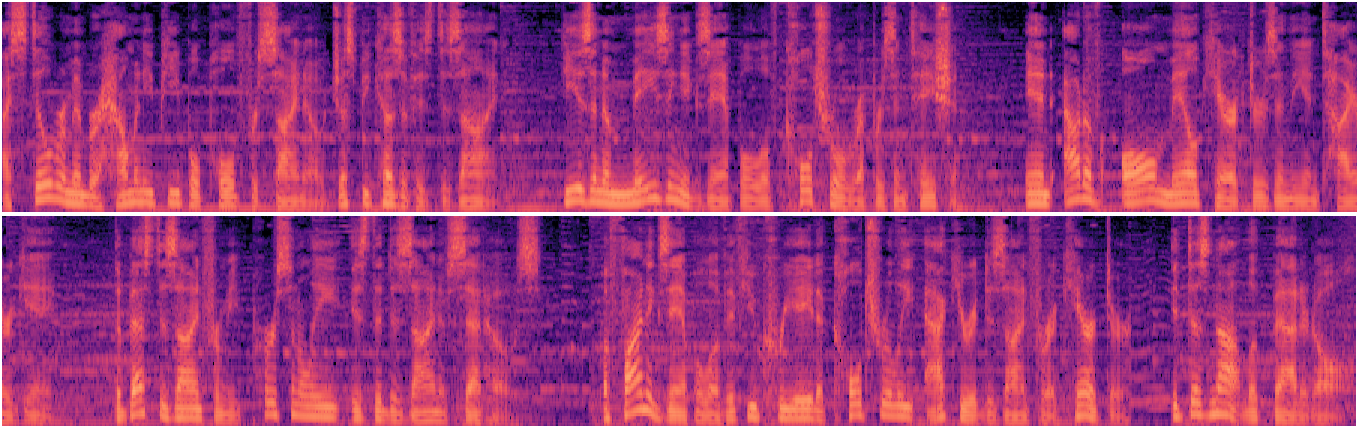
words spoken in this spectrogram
I still remember how many people pulled for Cyno just because of his design. He is an amazing example of cultural representation. And out of all male characters in the entire game, the best design for me personally is the design of Sethos. A fine example of if you create a culturally accurate design for a character, it does not look bad at all.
